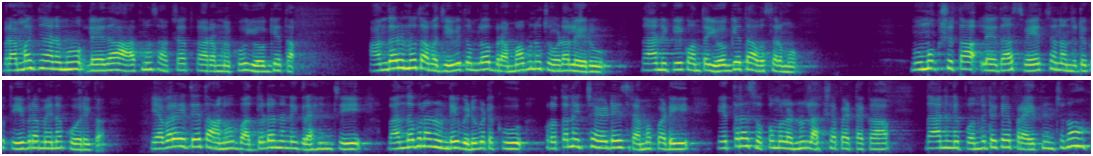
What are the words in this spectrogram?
బ్రహ్మజ్ఞానము లేదా ఆత్మ సాక్షాత్కారమునకు యోగ్యత. అందరూ తమ జీవితంలో బ్రహ్మమును చూడలేరు. దానికి కొంత యోగ్యత అవసరము. ముముక్షుత లేదా స్వేచ్ఛనందుటకు తీవ్రమైన కోరిక. ఎవరైతే తాను బద్ధుడనని గ్రహించి బంధముల నుండి విడువటకు కృతనిశ్చయుడే శ్రమపడి ఇతర సుఖములను లక్ష్యపెట్టక దానిని పొందుటకే ప్రయత్నించునో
